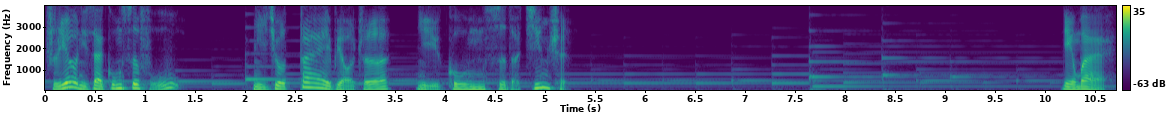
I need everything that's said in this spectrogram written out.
只要你在公司服务，你就代表着你公司的精神。另外。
